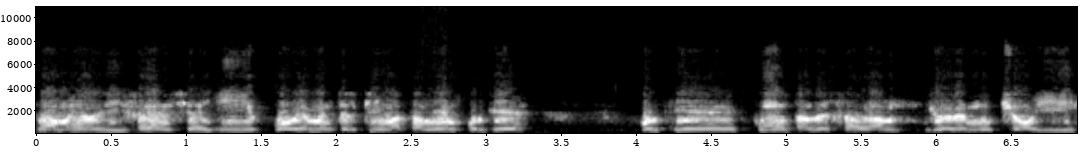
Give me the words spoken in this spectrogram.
la mayor diferencia. Y obviamente el clima también porque porque como tal vez sabrán llueve mucho y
